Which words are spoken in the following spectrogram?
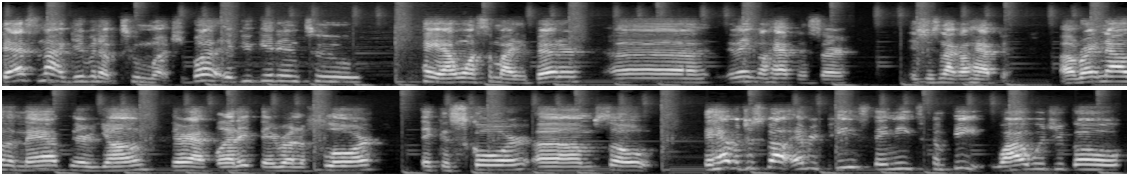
that's not giving up too much. But if you get into, hey, I want somebody better, uh, it ain't gonna happen, sir. It's just not gonna happen. Uh, right now, the Mavs, they're young, they're athletic, they run the floor, they can score. Um, so they have just about every piece they need to compete. Why would you go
